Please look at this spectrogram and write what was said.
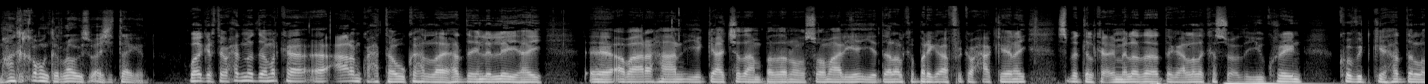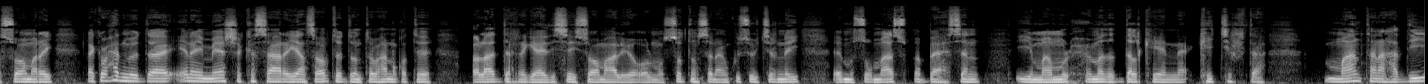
maxaan ka qaban karnaa way su'aasha taagan waa gartay waxaad moodaa marka caalamku xataa uu ka hadlayo hadda in la leeyahay abaarahan iyo gaajadan badan oo soomaaliya iyo dalalka bariga africa waxaa keenay isbeddelka cimilada dagaalada ka socda ukraine covidkii hadda la soo maray. Laakiin waxaad moodaa inay meesha ka saarayaan sababta doontaba ha noqotee colaada ragaadisay soomaaliya oo almost soddon sana aan ku soo jirnay musuq maasuqa baahsan iyo maamul xumada dalkeena ka jirta maantana haddii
